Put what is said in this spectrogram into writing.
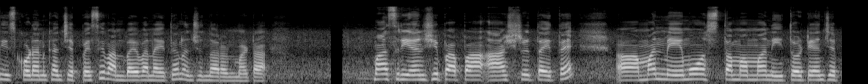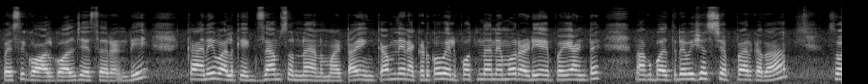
తీసుకోవడానికి అని చెప్పేసి వన్ బై వన్ అయితే నుంచున్నారనమాట మా శ్రీయాంశి పాప ఆశ్రిత్ అయితే అమ్మ మేము వస్తామమ్మ నీతోటి అని చెప్పేసి గోల్ గోల్ చేశారండి. కానీ వాళ్ళకి ఎగ్జామ్స్ ఉన్నాయన్నమాట. ఇంకా నేను ఎక్కడికో వెళ్ళిపోతున్నానేమో రెడీ అయిపోయి అంటే నాకు బర్త్డే విషెస్ చెప్పారు కదా సో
